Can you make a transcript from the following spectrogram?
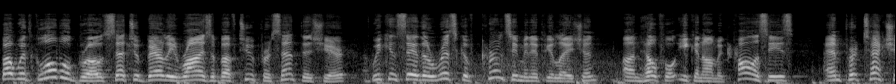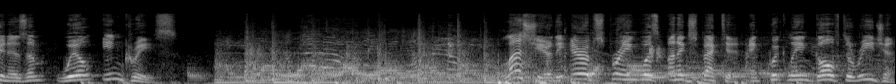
But with global growth set to barely rise above 2% this year, we can say the risk of currency manipulation, unhelpful economic policies, and protectionism will increase. Last year, the Arab Spring was unexpected and quickly engulfed the region,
